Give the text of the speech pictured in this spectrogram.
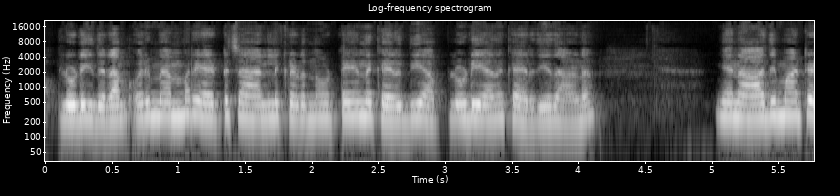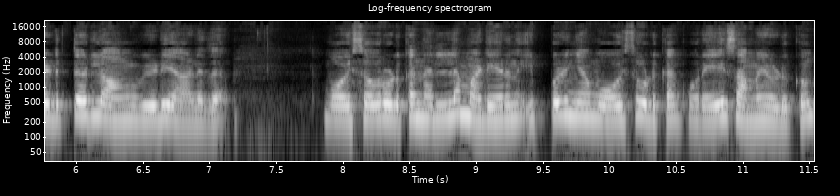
അപ്ലോഡ് ചെയ്തിടാം. ഒരു മെമ്മറി ആയിട്ട് ചാനൽ കിടന്നോട്ടെ എന്ന് കരുതി അപ്ലോഡ് ചെയ്യാമെന്ന് കരുതിയതാണ്. ഞാൻ ആദ്യമായിട്ട് എടുത്തൊരു ലോങ് വീഡിയോ ആണിത്. വോയിസ് ഓവർ കൊടുക്കാൻ നല്ല മടിയായിരുന്നു. ഇപ്പോഴും ഞാൻ വോയിസ് കൊടുക്കാൻ കുറേ സമയം എടുക്കും.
